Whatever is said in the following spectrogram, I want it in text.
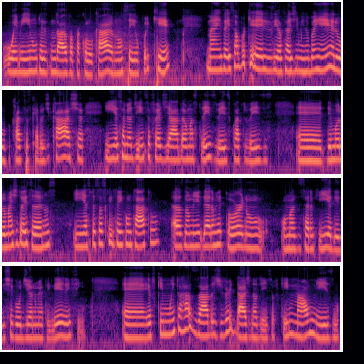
o e-mail não, não dava para colocar, eu não sei o porquê. Mas aí só porque eles iam atrás de mim no banheiro, por causa dessas quebras de caixa, e essa minha audiência foi adiada umas três vezes, quatro vezes. É, demorou mais de dois anos. E as pessoas que eu entrei em contato, elas não me deram retorno. Umas disseram que ia, ele chegou o dia não me atender, enfim. É, eu fiquei muito arrasada de verdade na audiência. Eu fiquei mal mesmo.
